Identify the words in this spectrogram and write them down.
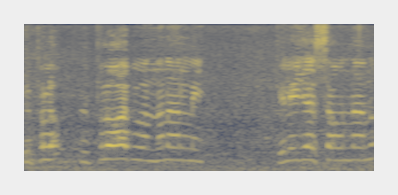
విప్లవ విప్లవాభివందనాల్ని తెలియజేస్తూ ఉన్నాను.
